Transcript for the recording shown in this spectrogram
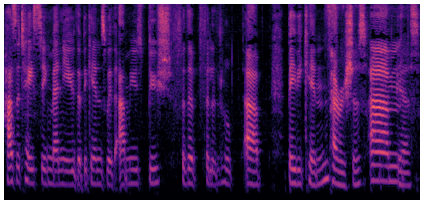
has a tasting menu that begins with amuse bouche for the for little uh, babykins. Perishes. Um, yes.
